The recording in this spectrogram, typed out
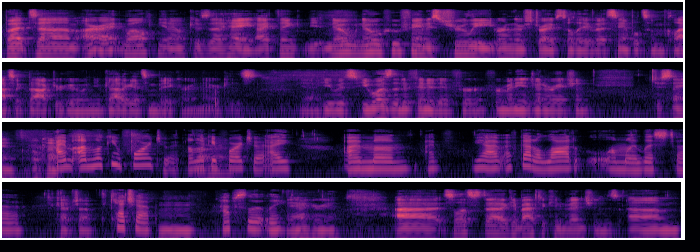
But um, all right, well, you know, because uh, hey, I think no no Who fan has truly earned their stripes till they've uh, sampled some classic Doctor Who, and you've got to get some Baker in there because you know he was he was the definitive for for many a generation. Just saying. Okay. I'm, I'm looking forward to it. I'm looking right. forward to it. I, I'm, um, I've, yeah, I've- I've got a lot on my list uh, Catch up. to catch up. Mm-hmm. Absolutely. Yeah, I hear you. Uh, so let's uh, get back to conventions. Um,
